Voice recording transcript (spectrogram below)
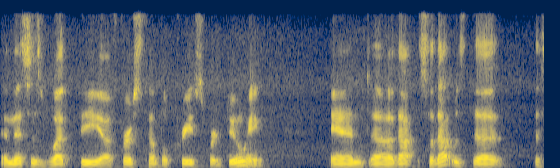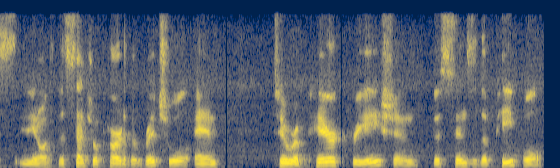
And this is what the uh, first temple priests were doing. And uh, that, so that was the, the, you know, the central part of the ritual. And to repair creation, the sins of the people,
